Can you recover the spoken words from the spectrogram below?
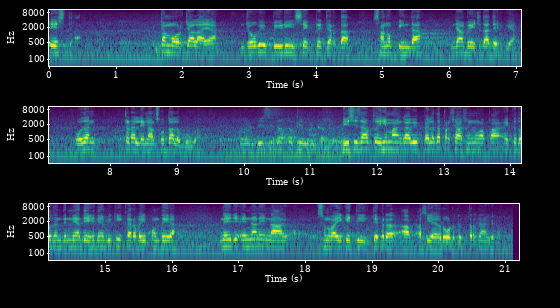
ਇਸ ਦਾ ਮੋਰਚਾ ਲਾਇਆ ਜੋ ਵੀ ਬੀੜੀ ਸਿਗਰਟ ਜਰਦਾ ਸਾਨੂੰ ਪੀਂਦਾ ਜਾਂ ਵੇਚਦਾ ਦਿਖ ਗਿਆ ਉਹਦਾ ਧੜੱਲੇ ਨਾਲ ਸੋਧਾ ਲੱਗੂਗਾ। ਹੁਣ ਡੀਸੀ ਸਾਹਿਬ ਤੋਂ ਕੀ ਮੰਗ ਕਰਦੇ ਡੀਸੀ ਸਾਹਿਬ ਤੋਂ ਇਹੀ ਮੰਗ ਆ ਵੀ ਪਹਿਲਾਂ ਤਾਂ ਪ੍ਰਸ਼ਾਸਨ ਨੂੰ ਆਪਾਂ ਇੱਕ ਦੋ ਦਿਨ ਦਿੰਨੇ ਆ ਦੇਖਦੇ ਆ ਵੀ ਕੀ ਕਾਰਵਾਈ ਪਾਉਂਦੇ ਆ। ਨਹੀਂ ਜੇ ਇਹਨਾਂ ਨੇ ਨਾ ਸੁਣਵਾਈ ਕੀਤੀ ਤੇ ਫਿਰ ਆਪ ਅਸੀਂ ਰੋਡ ਤੇ ਉਤਰ ਜਾਾਂਗੇ ਫਿਰ।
